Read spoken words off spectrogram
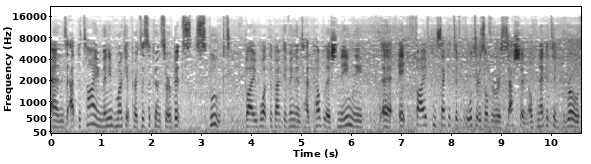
and at the time, many market participants were a bit spooked by what the Bank of England had published, namely uh, eight, five consecutive quarters of a recession of negative growth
